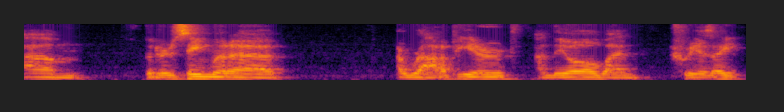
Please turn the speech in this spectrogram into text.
Um, but there's a scene when a, a rat appeared and they all went crazy.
